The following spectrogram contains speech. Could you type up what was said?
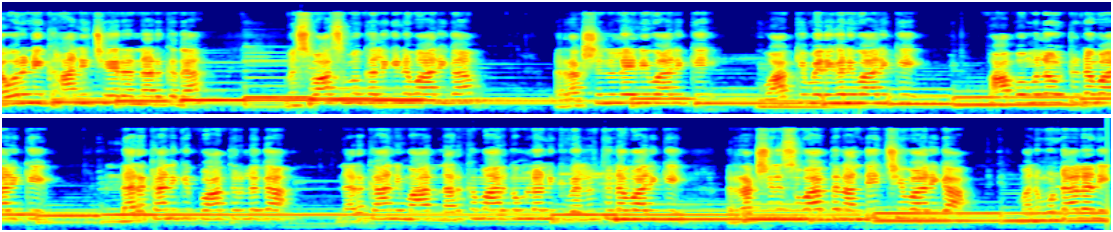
ఎవరు నీకు హాని చేయరన్నారు కదా? విశ్వాసము కలిగిన వారిగా రక్షణ లేని వారికి వాక్యం ఎరగని వారికి పాపములో ఉంటున్న వారికి నరకానికి పాత్రలుగా నరకాన్ని మార్ నరక మార్గంలోనికి వెళుతున్న వారికి రక్షణ సువార్తను అందించే వారిగా మనం ఉండాలని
